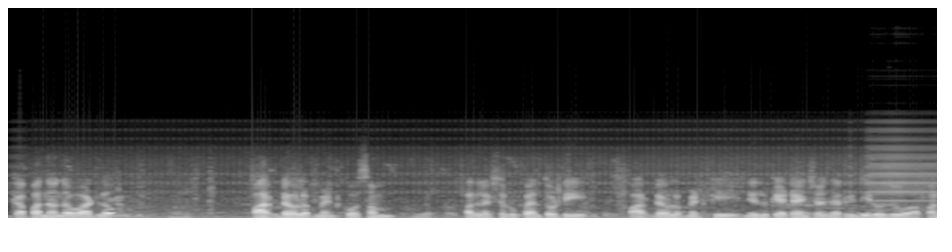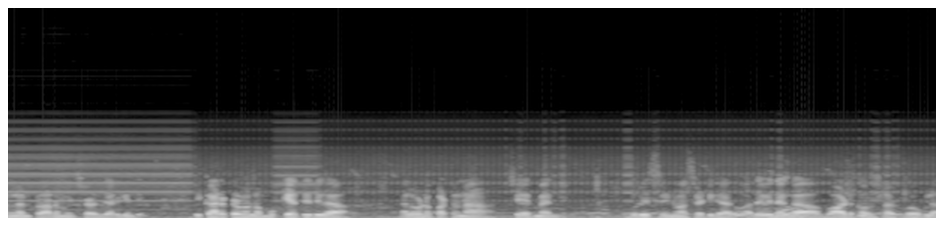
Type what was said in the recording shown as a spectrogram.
ఇక పంతొమ్మిదో వార్డులో పార్క్ డెవలప్మెంట్ కోసం పది లక్షల రూపాయలతోటి పార్క్ డెవలప్మెంట్కి నిధులు కేటాయించడం జరిగింది. ఈరోజు ఆ పనులను ప్రారంభించడం జరిగింది. ఈ కార్యక్రమంలో ముఖ్య అతిథిగా నల్గొండ పట్టణ చైర్మన్ బురి శ్రీనివాసరెడ్డి గారు అదేవిధంగా వార్డు కౌన్సిలర్ గోగుల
